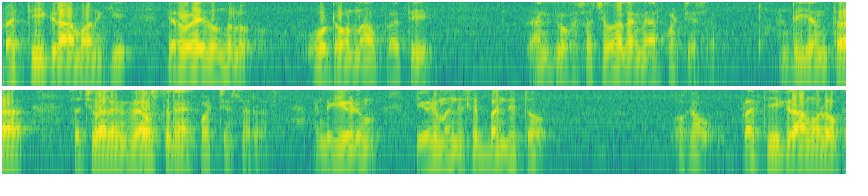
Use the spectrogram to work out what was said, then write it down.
ప్రతి గ్రామానికి ఇరవై ఐదు వందలు ఓటు ఉన్న ప్రతి దానికి ఒక సచివాలయం ఏర్పాటు చేశారు. అంటే ఎంత సచివాలయం వ్యవస్థను ఏర్పాటు చేశారు? అంటే ఏడు ఏడు మంది సిబ్బందితో ఒక ప్రతి గ్రామంలో ఒక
